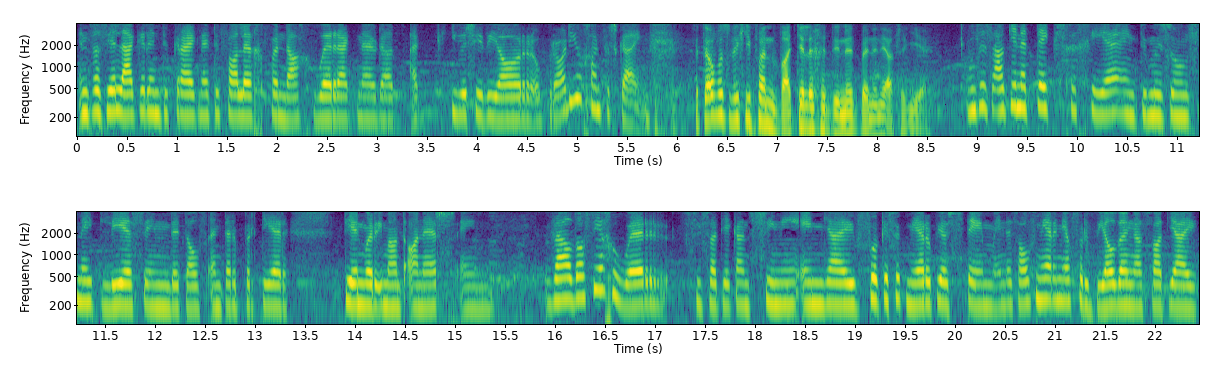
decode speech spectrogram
En dit was heel lekker en toe kry ek net toevallig vandag hoor ek nou dat ek iewers hierdie jaar op radio gaan verskyn. Vertel ons 'n bietjie van wat jy gele gedoen het binne die ateljee. Ons is elkeen 'n teks gegee en toe moes ons net lees en dit half interpreteer teenoor iemand anders en wel daar's nie gehoor soos wat jy kan sien nie en jy fokus ook meer op jou stem en dis half meer in jou verbeelding as wat jy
